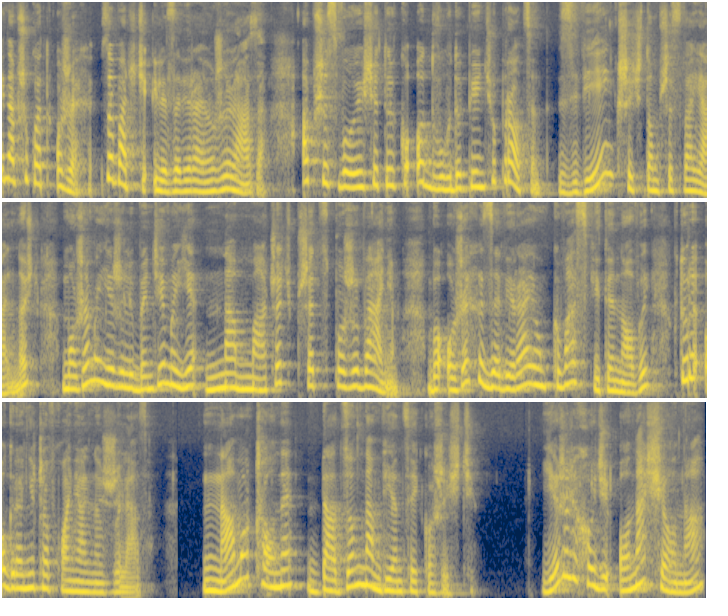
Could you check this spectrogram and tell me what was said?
I na przykład orzechy. Zobaczcie, ile zawierają żelaza, a przyswoi się tylko od 2 do 5%. Zwiększyć tą przyswajalność możemy, jeżeli będziemy je namaczać przed spożywaniem, bo orzechy zawierają kwas fitynowy, który ogranicza wchłanialność żelaza namoczone dadzą nam więcej korzyści. Jeżeli chodzi o nasiona,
